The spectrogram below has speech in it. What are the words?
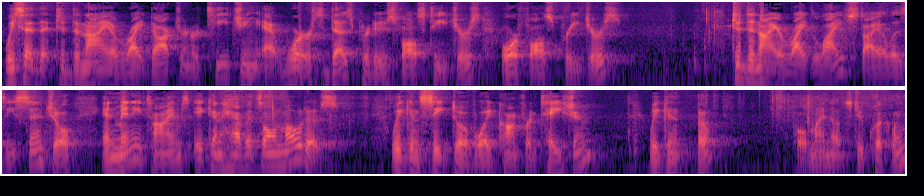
We said that to deny a right doctrine or teaching at worst does produce false teachers or false preachers. To deny a right lifestyle is essential, and many times it can have its own motives. We can seek to avoid confrontation. We can, oh, pulled my notes too quickly.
